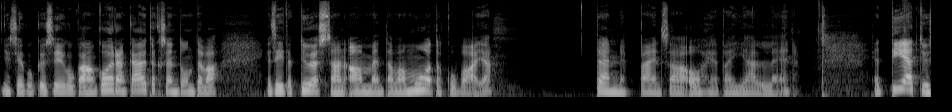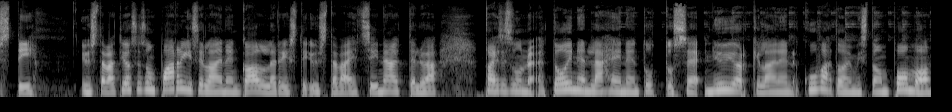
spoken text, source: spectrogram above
Jos joku kysyy, kuka on koiran käytöksen tunteva ja siitä työssään ammentava muotokuvaaja, tänne päin saa ohjata jälleen. Ja tietysti, ystävät, jos se sun parisilainen galleristi ystävä etsii näyttelyä, tai se sun toinen läheinen tuttu, se newyorkilainen kuvatoimiston pomo,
